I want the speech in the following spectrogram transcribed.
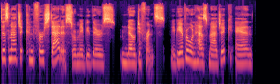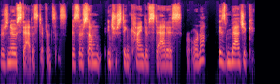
does magic confer status or maybe there's no difference? Maybe everyone has magic and there's no status differences. Is there some interesting kind of status or, not? Is magic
